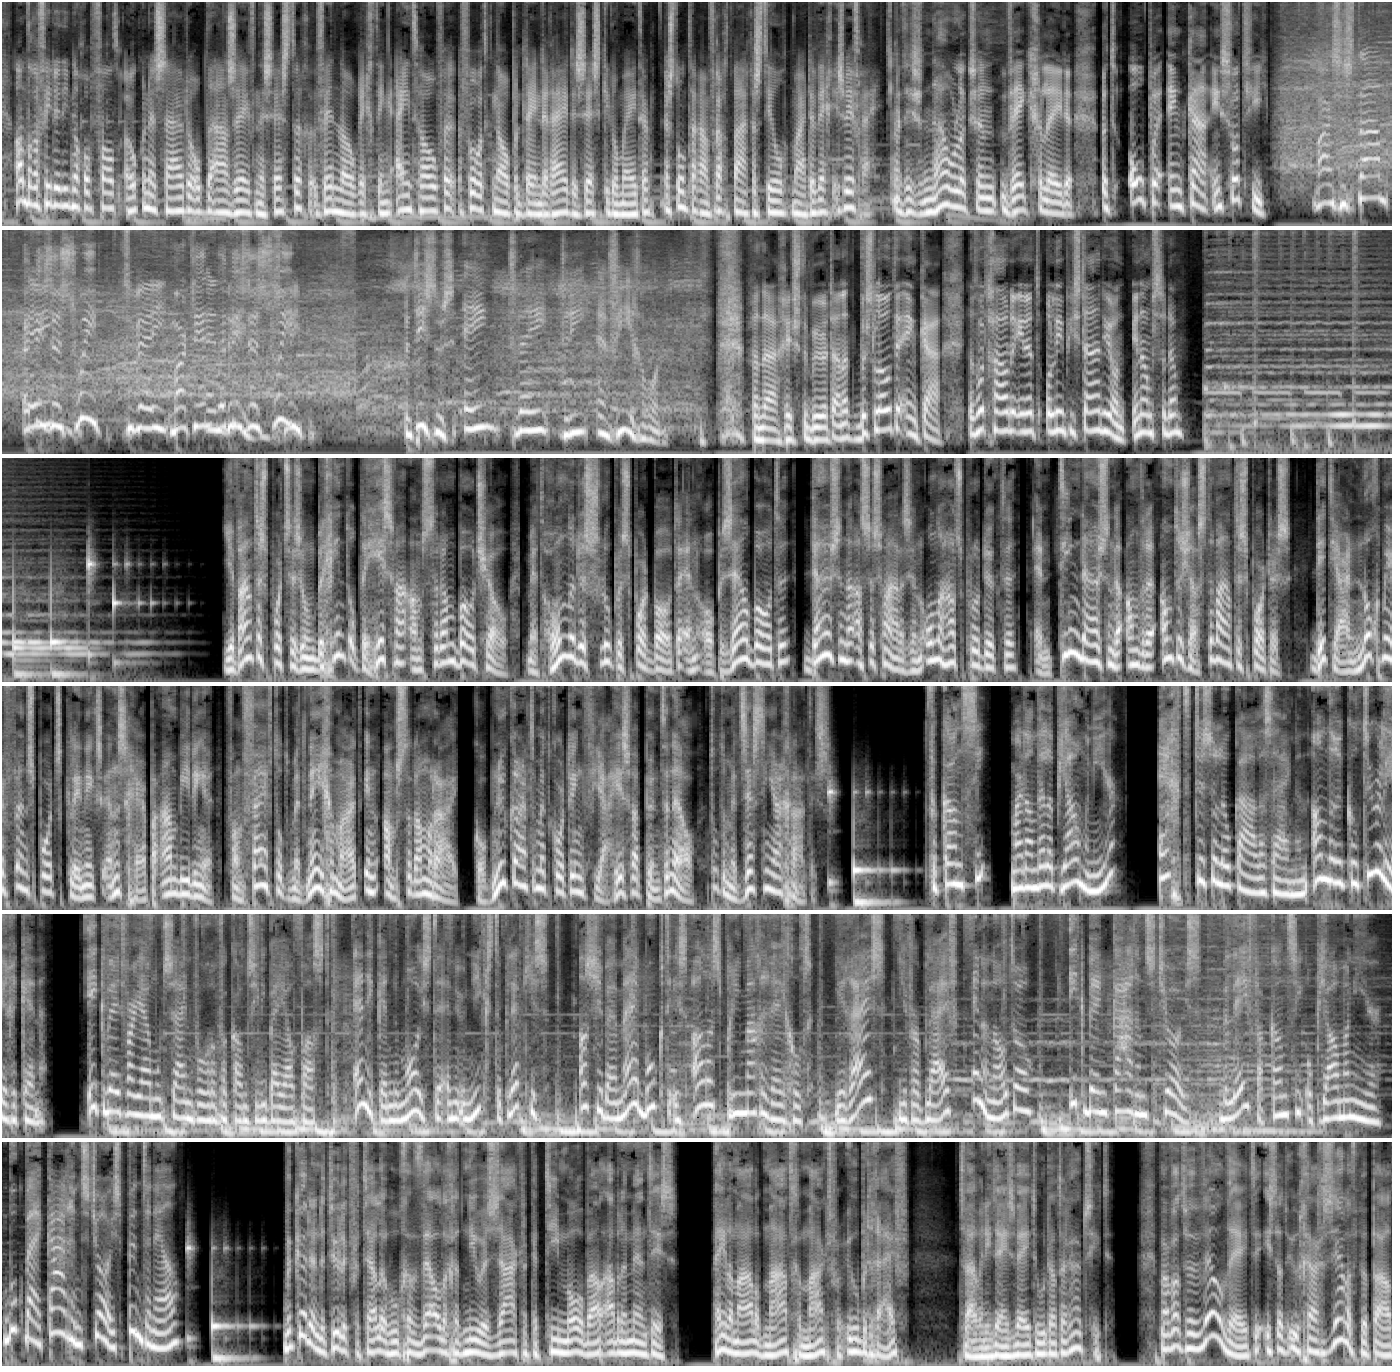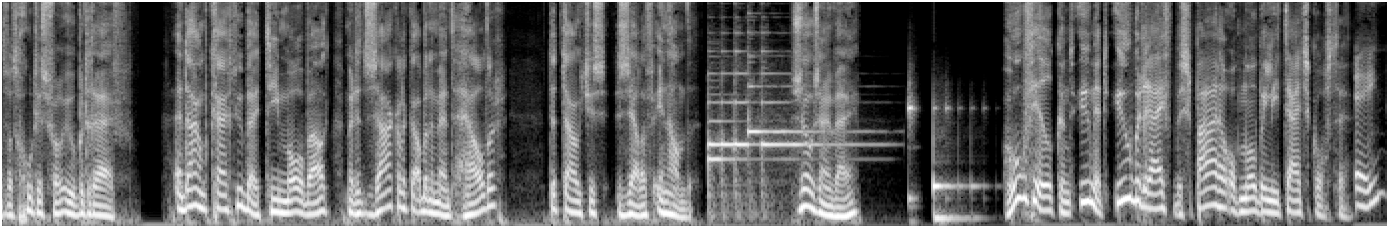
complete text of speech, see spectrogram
Andere file die nog opvalt, ook in het zuiden op de A67. Venlo richting Eindhoven. Voor het knooppunt Leenderheide 6 kilometer. Er stond daar een vrachtwagen stil, maar de weg is weer vrij. Het is nauwelijks een week geleden. Het Open NK in Sochi. Maar ze staan. Het is een sweep. 2 Martin, en het drie. is een sweep. Het is dus 1, 2, 3 en 4 geworden. Vandaag is de beurt aan het besloten NK. Dat wordt gehouden in het Olympisch Stadion in Amsterdam. Je watersportseizoen begint op de Hiswa Amsterdam Bootshow. Met honderden sloepen, sportboten en openzeilboten... duizenden accessoires en onderhoudsproducten... en tienduizenden andere enthousiaste watersporters. Dit jaar nog meer funsports, clinics en scherpe aanbiedingen. Van 5 tot en met 9 maart in Amsterdam Rai. Koop nu kaarten met korting via hiswa.nl. Tot en met 16 jaar gratis. Vakantie, maar dan wel op jouw manier? Echt tussen lokalen zijn en andere cultuur leren kennen. Ik weet waar jij moet zijn voor een vakantie die bij jou past. En ik ken de mooiste en uniekste plekjes. Als je bij mij boekt, is alles prima geregeld. Je reis, je verblijf en een auto. Ik ben Karens Choice. Beleef vakantie op jouw manier. Boek bij karenschoice.nl We kunnen natuurlijk vertellen hoe geweldig het nieuwe zakelijke T-Mobile abonnement is. Helemaal op maat gemaakt voor uw bedrijf, terwijl we niet eens weten hoe dat eruit ziet. Maar wat we wel weten is dat u graag zelf bepaalt wat goed is voor uw bedrijf. En daarom krijgt u bij T-Mobile met het zakelijke abonnement Helder de touwtjes zelf in handen. Zo zijn wij. Hoeveel kunt u met uw bedrijf besparen op mobiliteitskosten? 1,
